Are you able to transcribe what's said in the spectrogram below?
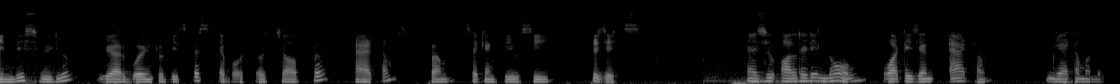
In this video, we are going to discuss about the chapter atoms from second PUC physics. As you already know what is an atom, ನಿಮ್ಗೆ atom ಅಂದ್ರೆ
